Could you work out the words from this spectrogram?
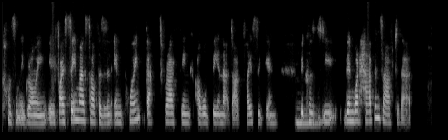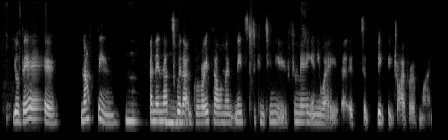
constantly growing. If I see myself as an endpoint, that's where I think I will be in that dark place again. Because mm, you then what happens after that? You're there, nothing. mm, And then that's where mm. that growth element needs to continue. For me anyway, it's a big, big driver of mine.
